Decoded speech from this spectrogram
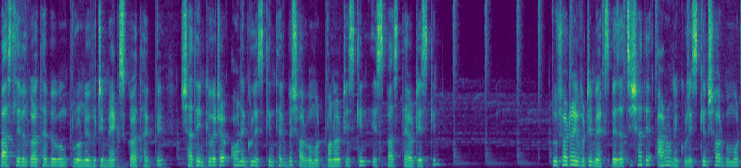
পাঁচ লেভেল করা থাকবে এবং পুরনো ইভোটি ম্যাক্স করা থাকবে। সাথে ইনকিউবেটার অনেকগুলো স্কিন থাকবে, সর্বমোট পনেরোটি স্কিন স্পাস তেরোটি স্কিন টু শটার ইভোটি ম্যাক্স পেয়ে যাচ্ছে, সাথে আরও অনেকগুলো স্কিন সর্বমোট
